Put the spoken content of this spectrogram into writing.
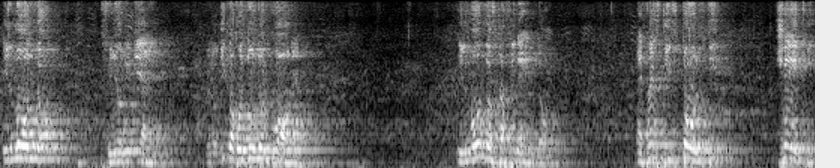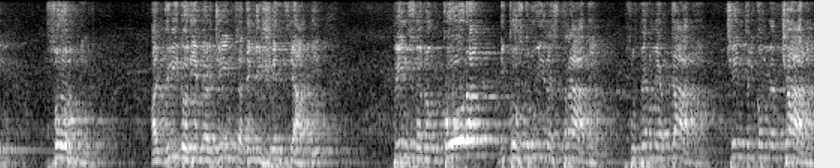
Il mondo, signori miei, ve lo dico con tutto il cuore, il mondo sta finendo. E questi stolti, ciechi, sordi al grido di emergenza degli scienziati pensano ancora di costruire strade, supermercati, centri commerciali,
